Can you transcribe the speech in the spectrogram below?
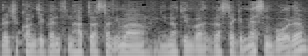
welche Konsequenzen hat das dann immer, je nachdem, was, was da gemessen wurde.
